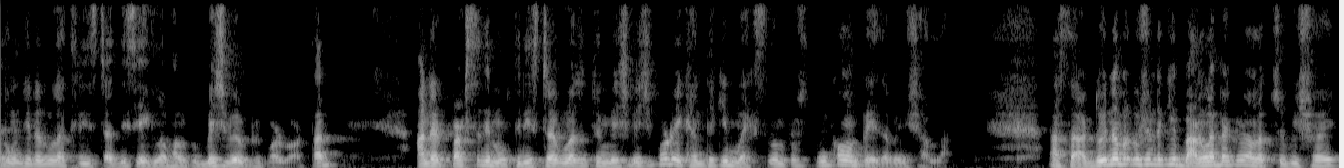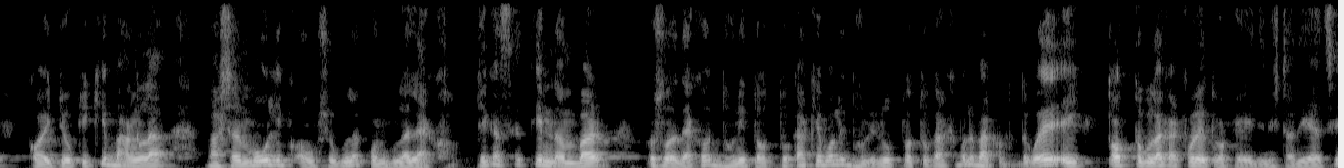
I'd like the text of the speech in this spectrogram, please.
এবং যেটাগুলো থ্রি স্টার দিচ্ছি এগুলো ভালো করে বেশি বেশি পড়বা, অর্থাৎ হান্ড্রেড পার্সেন্ট এবং থ্রি স্টারগুলো যদি তুমি বেশি বেশি পড়ো, এখান থেকে ম্যাক্সিমাম প্রশ্ন তুমি কমন পেয়ে যাবে ইনশাল্লাহ আচ্ছা দুই নম্বর কোশ্চেনটা কি? বাংলা ব্যাকরণ আলোচ্য বিষয় কয়টি ও কি কি? বাংলা ভাষার মৌলিক অংশগুলো কোনগুলো লেখো? ঠিক আছে? তিন নাম্বার প্রশ্ন, দেখো, ধ্বনি তত্ত্ব কাকে বলে? ধ্বনি রূপ তত্ত্ব কাকে বলে? বাক্য তত্ত্ব বলে? এই তত্ত্বগুলো কাকে বলে? তোমাকে এই জিনিসটা দিয়েছি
